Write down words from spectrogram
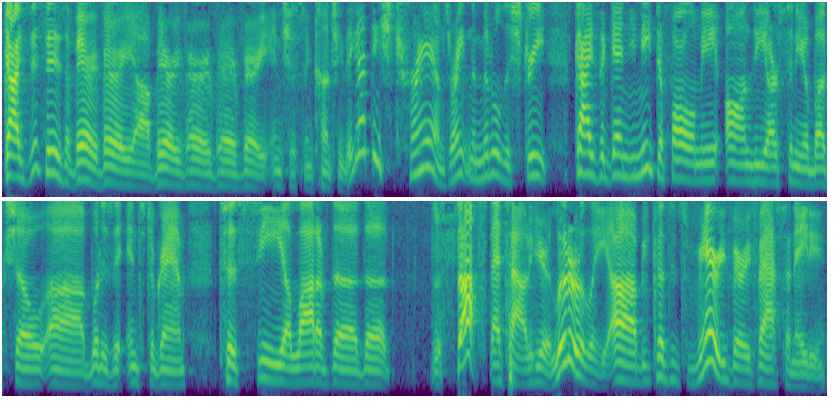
Guys, this is a very, very, uh, very, very, very, very interesting country. They got these trams right in the middle of the street. Guys, again, you need to follow me on the Arsenio Buck Show. Uh, what is it, Instagram, to see a lot of the the the stuff that's out here, literally, uh, because it's very, very fascinating.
